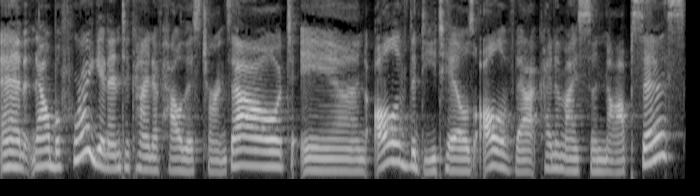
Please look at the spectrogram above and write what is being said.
And now, before I get into kind of how this turns out and all of the details, all of that, kind of my synopsis,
